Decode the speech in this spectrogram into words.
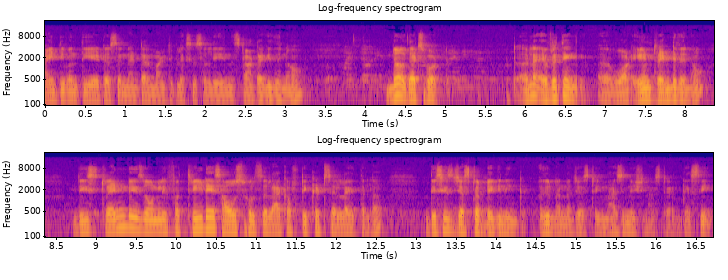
ninety one theatres and entire ಮಲ್ಟಿಪ್ಲೆಕ್ಸಸಲ್ಲಿ ಏನು ಸ್ಟಾರ್ಟ್ ಆಗಿದ್ದೀನೋ? ನೋ ದಟ್ಸ್ ವಾಟ್ ಅಲ್ಲ ಎವ್ರಿಥಿಂಗ್ ವಾಟ್ ಏನು ಟ್ರೆಂಡ್ ಇದೆನೋ? This trend is only for three days housefulls lakh of tickets ಎಲ್ಲ ಇತ್ತಲ್ಲ. This is just a beginning ಅದು ನನ್ನ ಜಸ್ಟ್ ಇಮ್ಯಾಜಿನೇಷನ್ ಅಷ್ಟೇ I'm guessing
